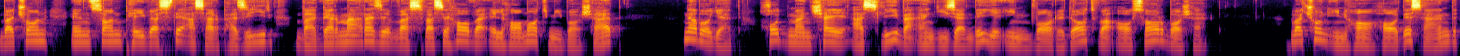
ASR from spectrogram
و چون انسان پیوسته اثرپذیر و در معرض وسوسه ها و الهامات می باشد، نباید خود منشأ اصلی و انگیزنده این واردات و آثار باشد. و چون اینها حادثند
